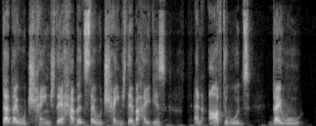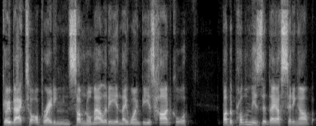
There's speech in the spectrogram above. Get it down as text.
that they will change their habits, they will change their behaviors. And afterwards, they will go back to operating in some normality and they won't be as hardcore. But the problem is that they are setting up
